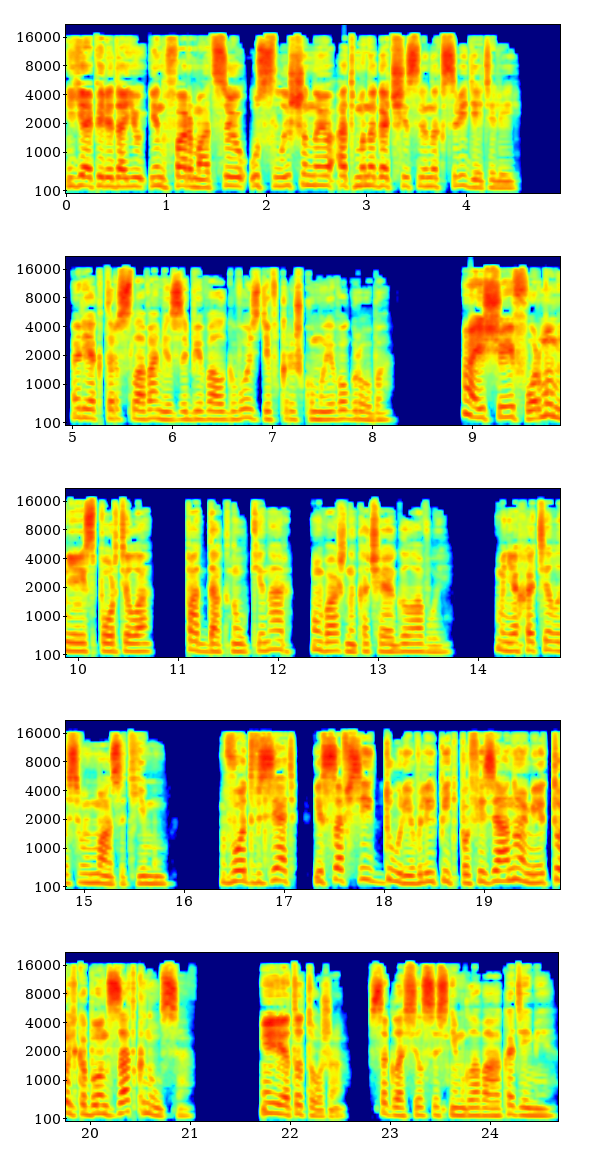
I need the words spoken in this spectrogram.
Я передаю информацию, услышанную от многочисленных свидетелей. Ректор словами забивал гвозди в крышку моего гроба. А еще и форму мне испортила, поддакнул Кинар, важно качая головой. Мне хотелось вмазать ему, вот взять и со всей дури влепить по физиономии, только бы он заткнулся. И это тоже, согласился с ним глава Академии.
